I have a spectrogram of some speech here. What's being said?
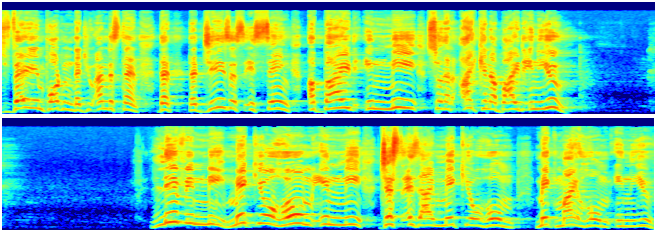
It's very important that you understand that, that Jesus is saying, Abide in me so that I can abide in you. Live in me, make your home in me, just as I make your home, make my home in you.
